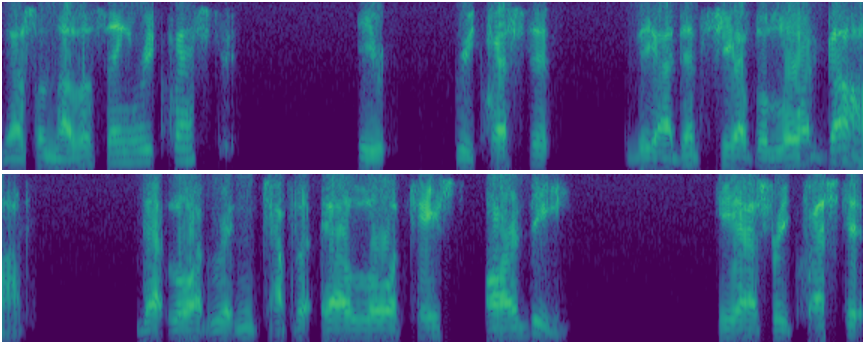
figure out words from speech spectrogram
That's another thing requested. He requested the identity of the Lord God. That Lord written capital L lowercase R D. He has requested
